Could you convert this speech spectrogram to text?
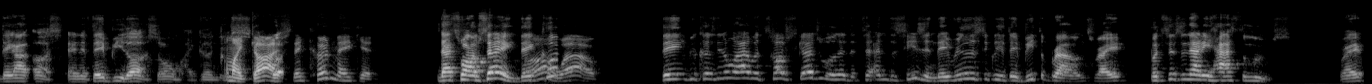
they got us, and if they beat us, oh my goodness! Oh my gosh, but, they could make it. That's what I'm saying. They oh, could. Wow. They because they don't have a tough schedule to end the season. They realistically, if they beat the Browns, right? But Cincinnati has to lose, right?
